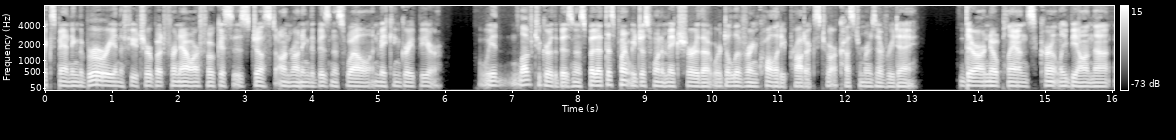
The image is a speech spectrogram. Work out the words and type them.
expanding the brewery in the future, but for now, our focus is just on running the business well and making great beer. We'd love to grow the business, but at this point, we just want to make sure that we're delivering quality products to our customers every day. There are no plans currently beyond that.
